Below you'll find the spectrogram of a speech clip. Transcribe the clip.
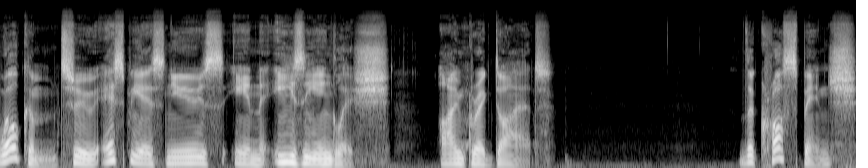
Welcome to SBS News in Easy English. I'm Greg Dyett. The crossbench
